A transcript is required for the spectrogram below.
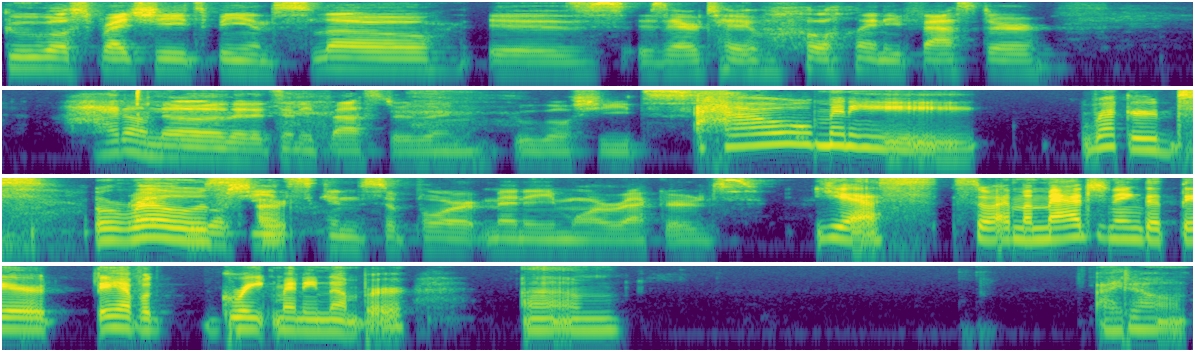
Google spreadsheets being slow. Is is Airtable any faster? I don't know that it's any faster than Google Sheets. How many records or Right, Google rows are Sheets can support many more records. yes. So I'm imagining that they're they have a great many number. Um I don't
